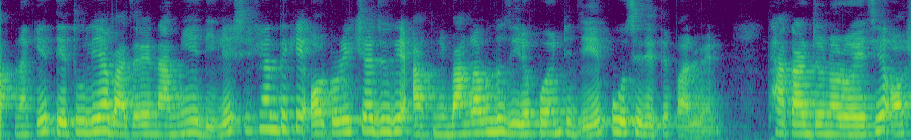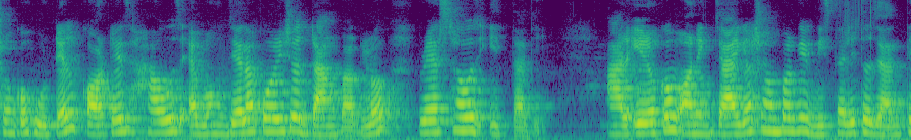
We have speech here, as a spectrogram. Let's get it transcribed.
আপনাকে তেঁতুলিয়া বাজারে নামিয়ে দিলে সেখান থেকে অটোরিকশা যুগে আপনি বাংলা বন্ধু জিরো পয়েন্টে যেয়ে পৌঁছে যেতে পারবেন। থাকার জন্য রয়েছে অসংখ্য হোটেল, কটেজ, হাউস এবং জেলা পরিষদ ডাংবাগলো রেস্ট হাউস ইত্যাদি। আর এরকম অনেক জায়গা সম্পর্কে বিস্তারিত জানতে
